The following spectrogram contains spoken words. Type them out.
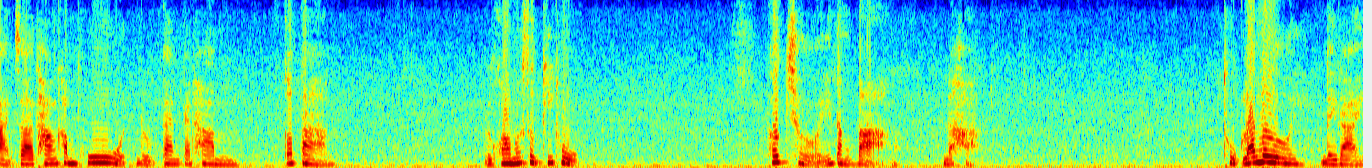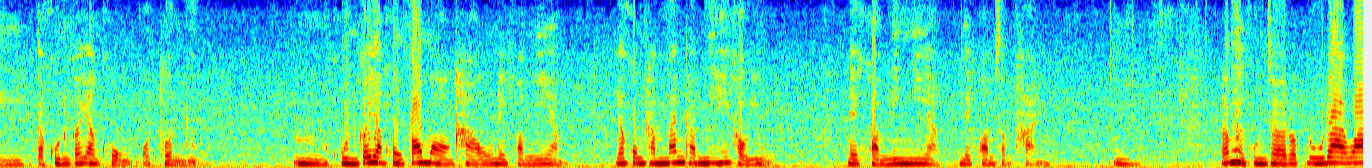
อาจจะทั้งคำพูดหรือการกระทำก็ตาม หรือความรู้สึกที่ถูก เพิกเฉยต่าง ๆ นะคะ ถูกละเลยใด ๆ แต่คุณก็ยังคงอดทนอยู่ อืม คุณก็ยังคงเฝ้ามองเขาในความเงียบ ยังคงทำนั่นทำนี่ให้เขาอยู่ ในความนิ่งเงียบในความสัมพันธ์ อืม แล้วเหมือนคุณจะรับรู้ได้ว่า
